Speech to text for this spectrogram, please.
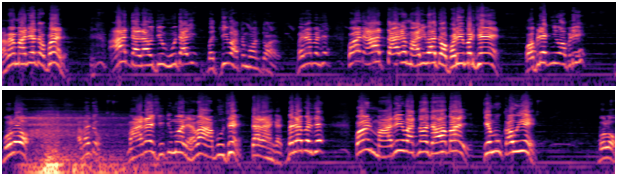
હવે મારે તો ભણ આ દડાવથી હું તારી બધી વાતો માનતો આવ્યો. બરાબર છે? પણ આ તારે મારી વાત ઓભળવી પડશે. ઓભળે કે નહીં ઓભળી બોલો. હવે જો મારે સિટીમાં રહેવા આવવું છે તારા અંગત. બરાબર છે? પણ મારી વાતનો જવાબ આલ જે હું કહું એ. બોલો.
